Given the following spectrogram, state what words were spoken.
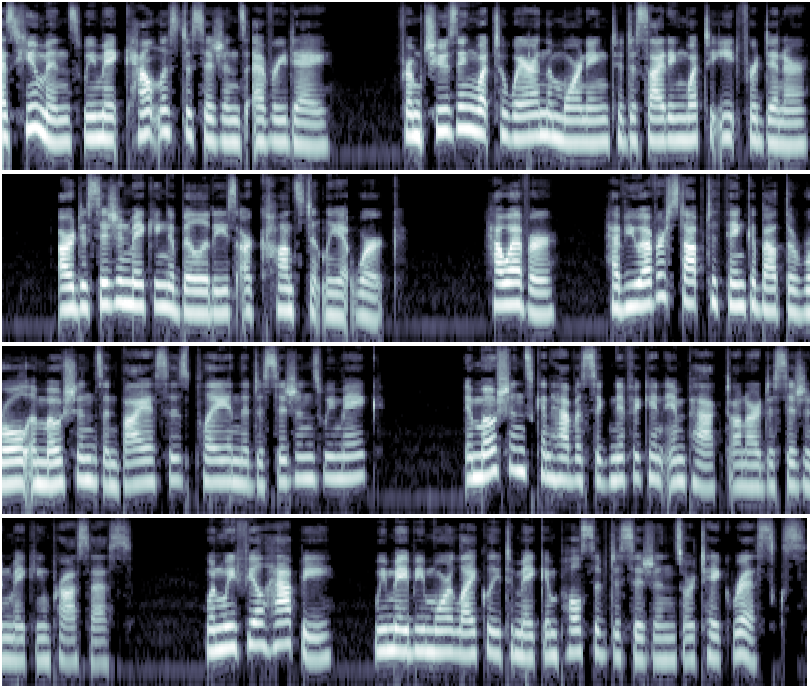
As humans, we make countless decisions every day. From choosing what to wear in the morning to deciding what to eat for dinner, our decision making abilities are constantly at work. However, have you ever stopped to think about the role emotions and biases play in the decisions we make? Emotions can have a significant impact on our decision making process. When we feel happy, we may be more likely to make impulsive decisions or take risks.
